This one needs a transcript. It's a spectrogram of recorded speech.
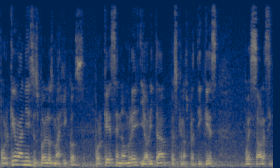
¿por qué Vania y sus pueblos mágicos? ¿Por qué ese nombre? Y ahorita, pues que nos platiques, pues ahora sí,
